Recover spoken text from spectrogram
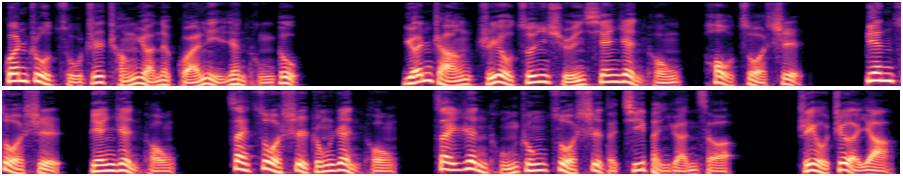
关注组织成员的管理认同度。园长只有遵循先认同后做事。边做事边认同，在做事中认同，在认同中做事的基本原则。只有这样，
